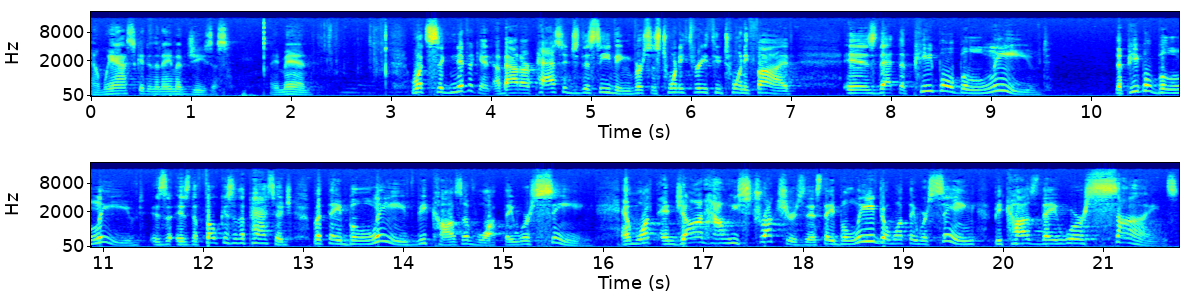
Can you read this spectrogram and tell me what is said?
And we ask it in the name of Jesus. Amen. What's significant about our passage this evening, verses 23 through 25, is that the people believed. The people believed is, is the focus of the passage, but they believed because of what they were seeing. And what and John, how he structures this, they believed on what they were seeing because they were signs.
